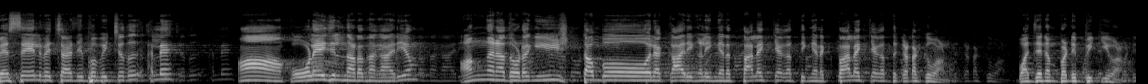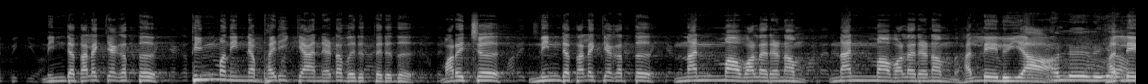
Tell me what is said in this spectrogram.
ബസേൽ വെച്ച് അനുഭവിച്ചത് അല്ലെ? ആ കോളേജിൽ നടന്ന കാര്യം അങ്ങനെ തുടങ്ങി ഇഷ്ടം പോലെ കാര്യങ്ങൾ ഇങ്ങനെ തലയ്ക്കകത്ത് ഇങ്ങനെ തലയ്ക്കകത്ത് കിടക്കുവാണ്. വചനം പഠിപ്പിക്കുകയാണ് നിന്റെ തലയ്ക്കകത്ത് തിന്മ നിന്നെ ഭരിക്കാൻ ഇടവരുത്തരുത്. മറിച്ച് നിന്റെ തലയ്ക്കകത്ത് നന്മ വളരണം നന്മ വളരണം. ഹല്ലേ ലുയാ. ഹല്ലേ.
